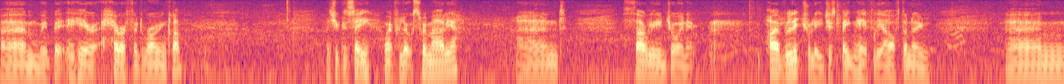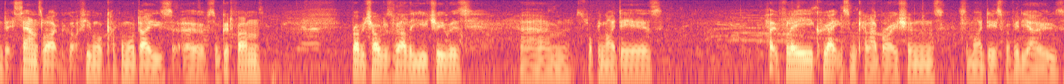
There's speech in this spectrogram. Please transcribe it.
Um, we're here at Hereford Rowing Club. As you can see went for a little swim earlier and thoroughly enjoying it. I've literally just been here for the afternoon and it sounds like we've got a few more couple more days of some good fun. Rubbing shoulders with other youtubers um, swapping ideas. Hopefully creating some collaborations some ideas for videos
